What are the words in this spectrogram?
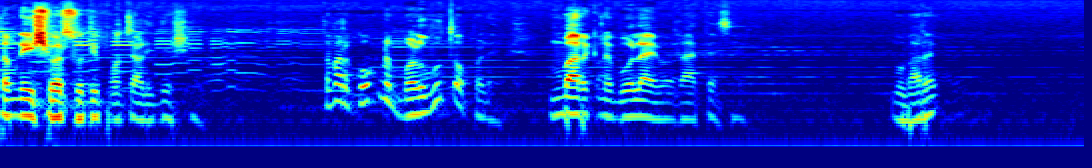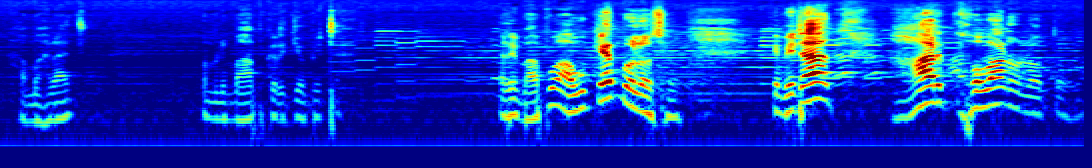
તમને ઈશ્વર સુધી પહોંચાડી દેશે. તમારે કોકને મળવું તો પડે. મુબારકને બોલાવ્યો રાતે છે મુબારક. મહારાજ. અમને માફ કરજો, બેટા. અરે, બાપુ, આવું કેમ બોલો છો? કે, બેટા, હાર ખોવાનો નહોતો.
